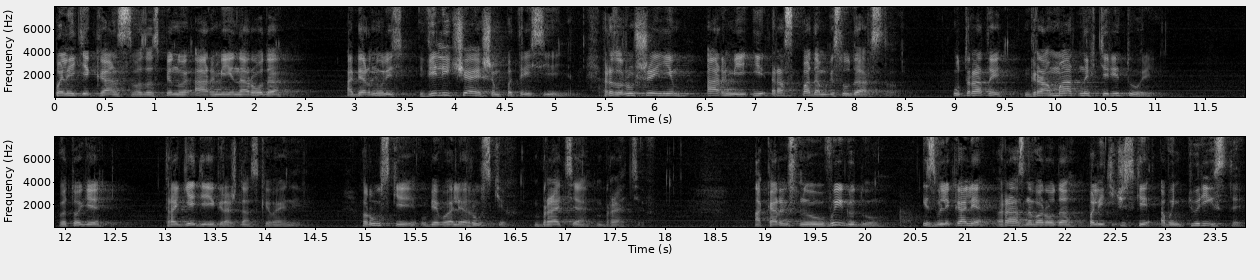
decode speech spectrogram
политиканство за спиной армии и народа обернулись величайшим потрясением, разрушением армии и распадом государства, утратой громадных территорий. В итоге трагедии гражданской войны – Русские убивали русских, братья братьев. А корыстную выгоду извлекали разного рода политические авантюристы,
